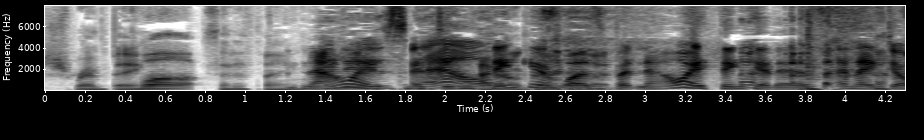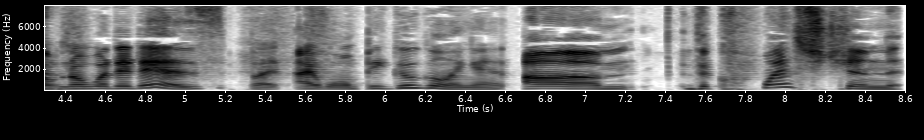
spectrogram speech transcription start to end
Shrimping? Well, is that a thing? Now It I, is I didn't I think don't it was, it. but now I think it is, and I don't know what it is, but I won't be googling it. Um, the question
